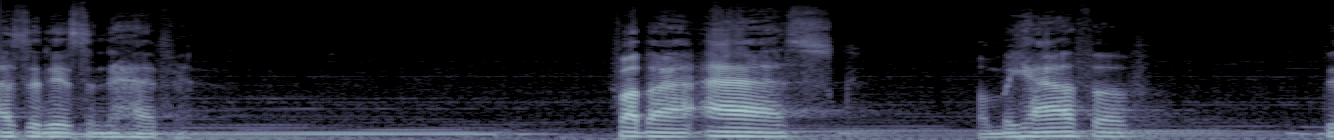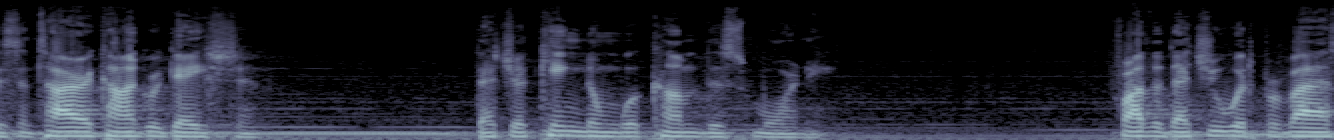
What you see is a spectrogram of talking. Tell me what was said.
as it is in heaven. Father, I ask on behalf of this entire congregation that your kingdom would come this morning. Father, that you would provide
